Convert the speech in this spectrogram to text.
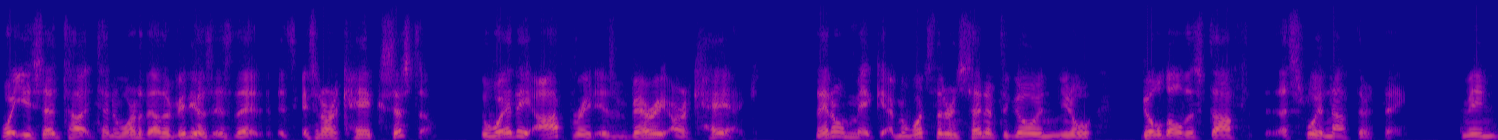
what you said, Ted, in one of the other videos is that it's, it's an archaic system. The way they operate is very archaic. They don't make. I mean, what's their incentive to go and you know build all this stuff. That's really not their thing. I mean,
